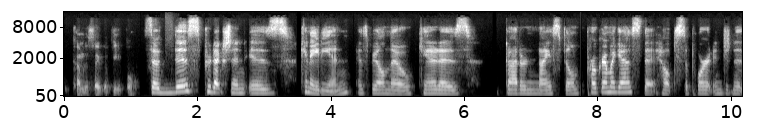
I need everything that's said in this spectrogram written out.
would come to save the people. So this production is Canadian. As we all know, Canada's got a nice film program, I guess, that helps support indigenous,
